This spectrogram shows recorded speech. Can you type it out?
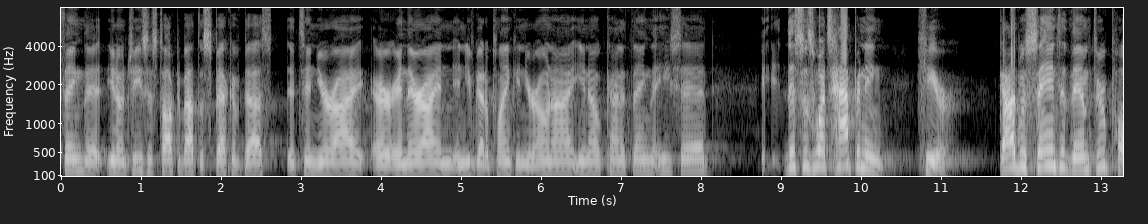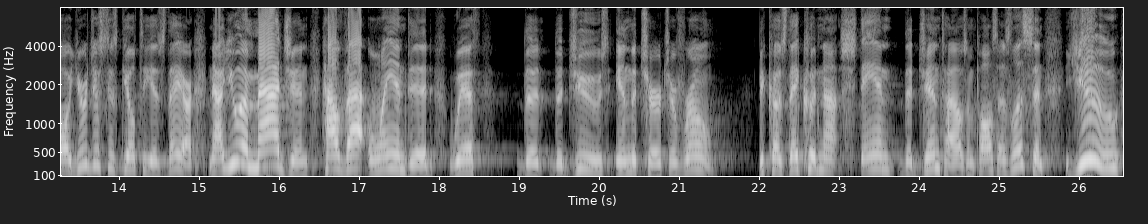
thing that, you know, Jesus talked about the speck of dust. It's in your eye or in their eye, and, and you've got a plank in your own eye, you know, kind of thing that he said. This is what's happening here. God was saying to them through Paul, You're just as guilty as they are. Now, you imagine how that landed with the, the Jews in the church of Rome because they could not stand the Gentiles. And Paul says, Listen, you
